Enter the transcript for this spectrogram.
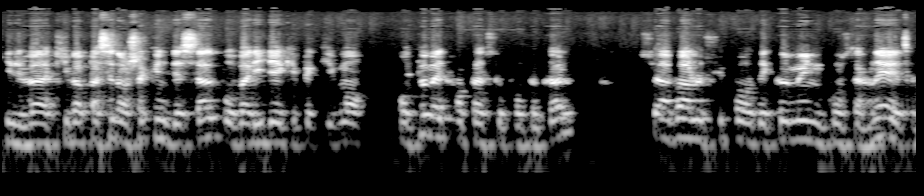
qui va passer dans chacune des salles pour valider qu'effectivement on peut mettre en place le protocole, avoir le support des communes concernées, etc..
